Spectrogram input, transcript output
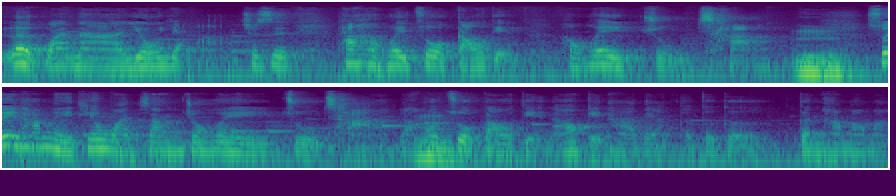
乐观啊、优雅啊，就是他很会做糕点，很会煮茶，嗯，所以他每天晚上就会煮茶，然后做糕点，然后给他两个哥哥跟他妈妈，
